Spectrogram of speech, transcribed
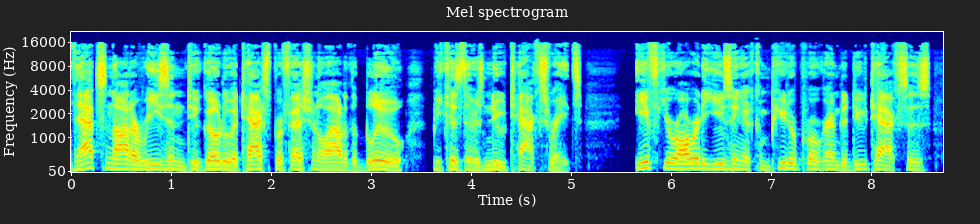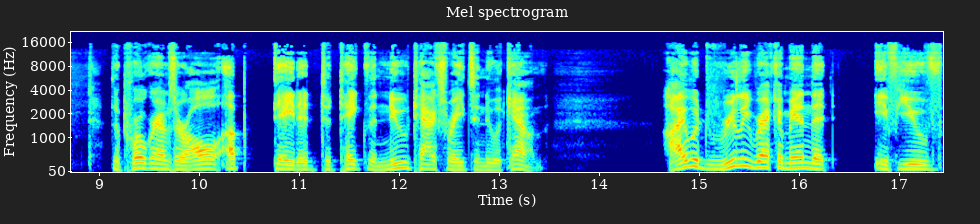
That's not a reason to go to a tax professional out of the blue because there's new tax rates. If you're already using a computer program to do taxes, the programs are all updated to take the new tax rates into account. I would really recommend that if you've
